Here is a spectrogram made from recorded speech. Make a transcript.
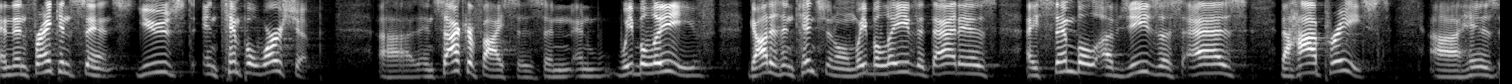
And then frankincense, used in temple worship uh, and sacrifices. And, and we believe God is intentional, and we believe that that is a symbol of Jesus as the high priest, uh, his,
